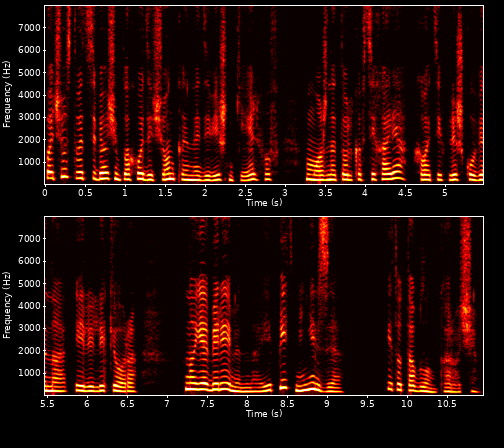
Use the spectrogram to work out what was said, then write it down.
Почувствовать себя очень плохой девчонкой на девишнике эльфов можно только втихаря, хватив лишку вина или ликера. Но я беременна, и пить мне нельзя. И тут облом, короче.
